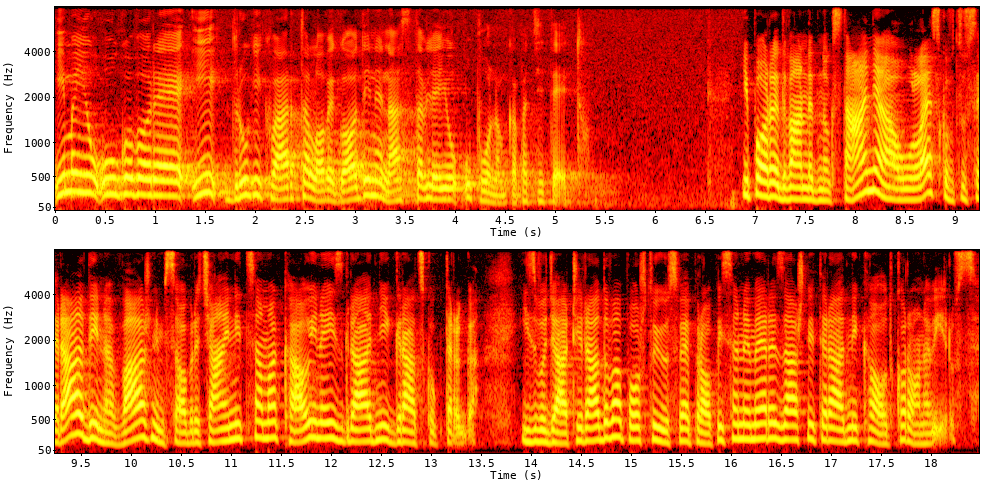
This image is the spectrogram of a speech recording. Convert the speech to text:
imaju ugovore i drugi kvartal ove godine nastavljaju u punom kapacitetu. I pored vanrednog stanja, u Leskovcu se radi na važnim saobraćajnicama kao i na izgradnji gradskog trga. Izvođači radova poštuju sve propisane mere zaštite radnika od koronavirusa.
